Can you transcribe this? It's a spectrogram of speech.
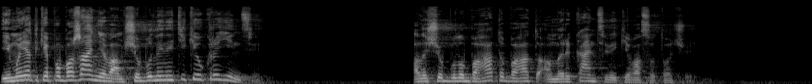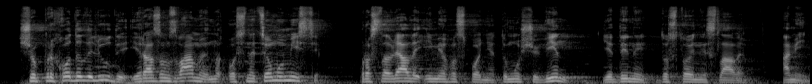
І моє таке побажання вам, щоб були не тільки українці, але щоб було багато-багато американців, які вас оточують. Щоб приходили люди і разом з вами ось на цьому місці прославляли ім'я Господнє, тому що Він єдиний достойний слави. Амінь.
